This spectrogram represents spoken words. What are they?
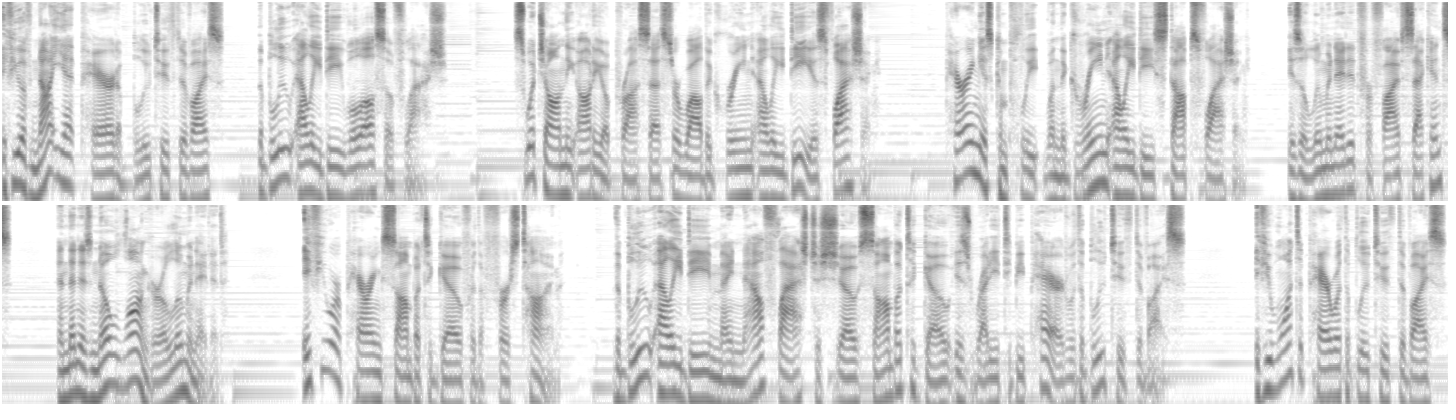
If you have not yet paired a Bluetooth device, the blue LED will also flash. Switch on the audio processor while the green LED is flashing. Pairing is complete when the green LED stops flashing, is illuminated for 5 seconds, and then is no longer illuminated. If you are pairing Samba 2 GO for the first time, the blue LED may now flash to show Samba 2 GO is ready to be paired with a Bluetooth device. If you want to pair with a Bluetooth device,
